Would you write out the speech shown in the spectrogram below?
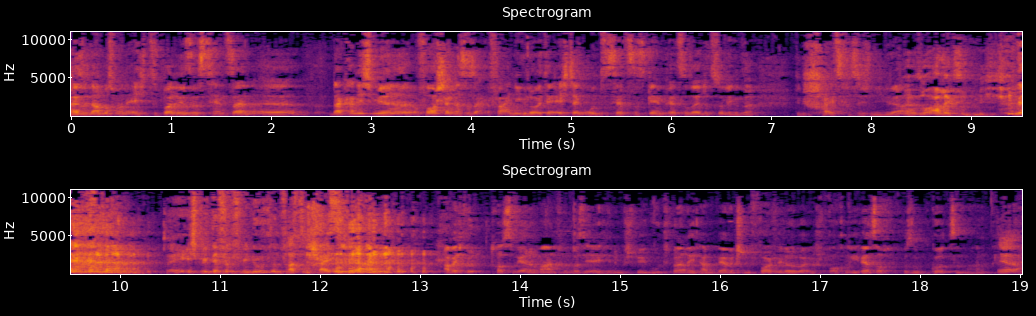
also da muss man echt super resistent sein. Äh, da kann ich mir vorstellen, dass das für einige Leute echt der Grund ist, jetzt das Gamepad zur Seite zu legen und sagen, den Scheiß fasse ich nie wieder an. Also Alex und mich. Ich spiele da fünf Minuten und fasse den Scheiß nie wieder an. Aber ich würde trotzdem gerne mal anfangen, was ich eigentlich in dem Spiel gut fand. Ich hab, wir haben jetzt schon voll viel darüber gesprochen. Ich werde es auch versuchen kurz zu machen. Ja.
